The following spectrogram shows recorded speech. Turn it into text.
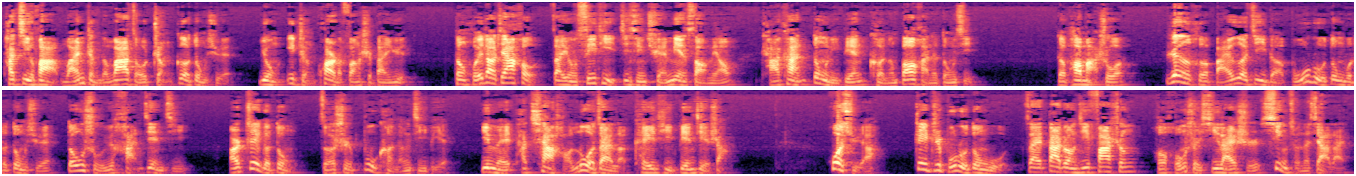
他计划完整的挖走整个洞穴，用一整块的方式搬运。等回到家后，再用 CT 进行全面扫描，查看洞里边可能包含的东西。德抛马说：“任何白垩纪的哺乳动物的洞穴都属于罕见级，而这个洞则是不可能级别，因为它恰好落在了 KT 边界上。或许啊，这只哺乳动物在大撞击发生和洪水袭来时幸存了下来。”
